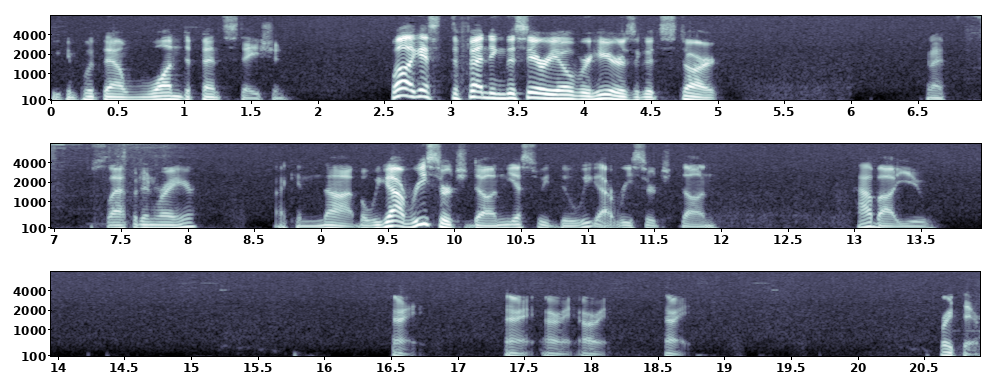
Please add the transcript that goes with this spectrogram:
We can put down one defense station. Well, I guess defending this area over here is a good start. Can I slap it in right here? I cannot, but we got research done. Yes, we do. We got research done. How about you? All right. All right, all right, all right, all right. Right there.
